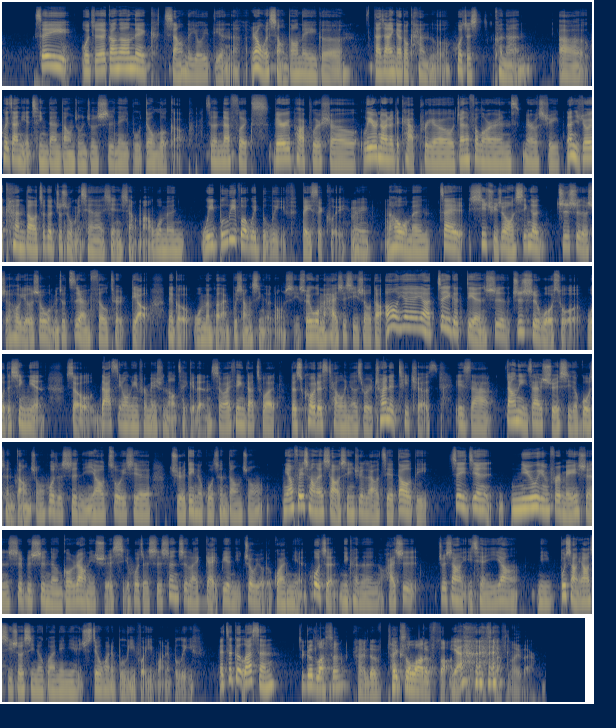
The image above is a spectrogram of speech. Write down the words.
所以我觉得刚刚 Nick 讲的有一点让我想到那一个大家应该都看了，或者是可能呃会在你的清单当中，就是那一部《Don't Look Up》。The Netflix very popular show. Leonardo DiCaprio, Jennifer Lawrence, Meryl Streep. 那你就会看到这个就是我们现在的现象嘛。我们 we believe what we believe, basically, right? 然后我们在吸取这种新的知识的时候，有的时候我们就自然 filter 掉那个我们本来不相信的东西，所以我们还是吸收到哦呀呀呀，这个点是支持我所我的信念，so that's the only information I'll take it in. So I think that's what this quote is telling us, or trying to teach us, is that 当你在学习的过程当中，或者是你要做一些决定的过程当中，你要非常的小心去了解到底。 这件 new information 是不是能够让你学习，或者是甚至来改变你旧有的观念，或者你可能还是就像以前一样，你不想要吸收新的观念，你 still want to believe what you want to believe. It's a good lesson. It's a good lesson. Kind of takes a lot of thought. Yeah. it's definitely there.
